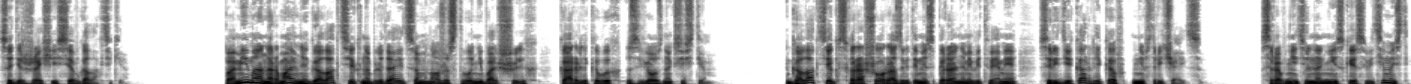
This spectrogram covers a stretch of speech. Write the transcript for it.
содержащейся в галактике. Помимо нормальных галактик наблюдается множество небольших, карликовых звездных систем. Галактик с хорошо развитыми спиральными ветвями среди карликов не встречается. Сравнительно низкая светимость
